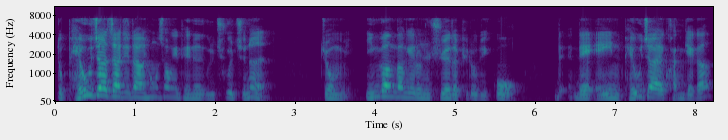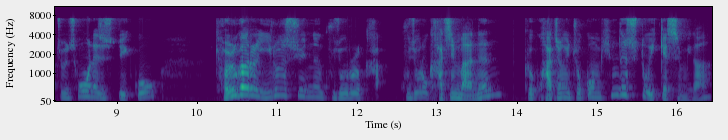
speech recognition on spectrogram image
또 배우자 자리랑 형성이 되는 을축일주는 좀 인간관계를 좀 주의해야 될 필요도 있고 내, 내 애인 배우자의 관계가 좀 소원해질 수도 있고 결과를 이룰 수 있는 구조를 가, 구조로 가지만은 그 과정이 조금 힘들 수도 있겠습니다.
